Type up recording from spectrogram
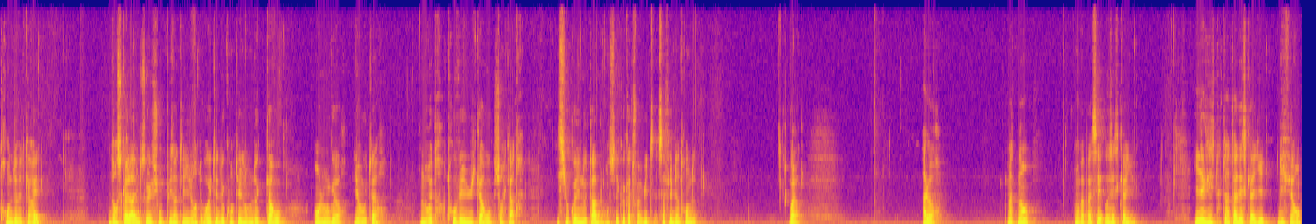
32 mètres carrés. Dans ce cas-là, une solution plus intelligente aurait été de compter le nombre de carreaux en longueur et en hauteur. On aurait trouvé 8 carreaux sur 4 et si on connaît nos tables, on sait que 4 x 8, ça fait bien 32. Voilà. Alors, maintenant, on va passer aux escaliers. Il existe tout un tas d'escaliers différents,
